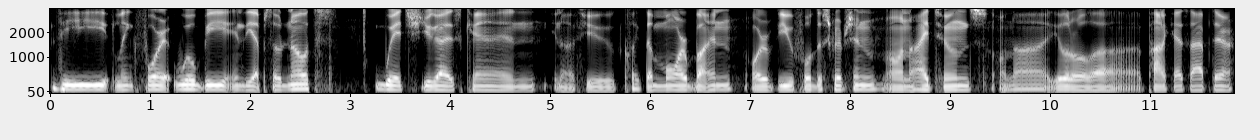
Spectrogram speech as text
The link for it will be in the episode notes, which you guys can, you know, if you click the more button or view full description on iTunes, on uh, your little uh, podcast app there,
